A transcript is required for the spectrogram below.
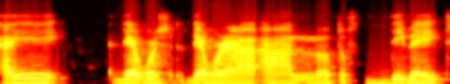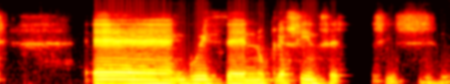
I there was there were a, a lot of debate uh, with the nucleosynthesis mm -hmm.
